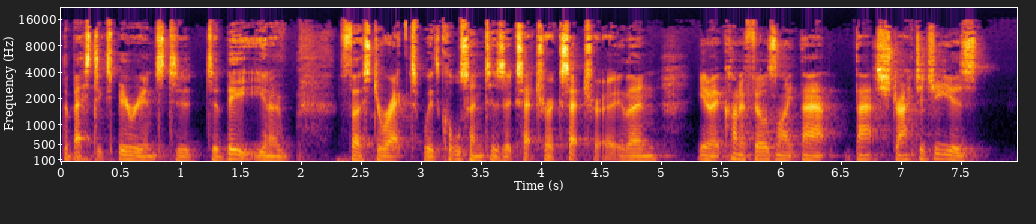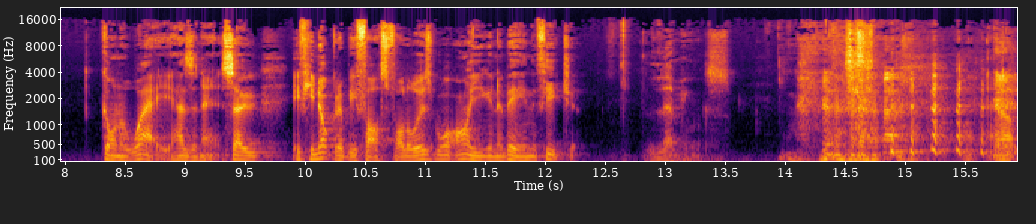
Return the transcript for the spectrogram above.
the best experience to, to be, you know, first direct with call centers, et cetera, et cetera. Then, you know, it kind of feels like that, that strategy is gone away, hasn't it? So if you're not going to be fast followers, what are you going to be in the future? Lemmings. and, on,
